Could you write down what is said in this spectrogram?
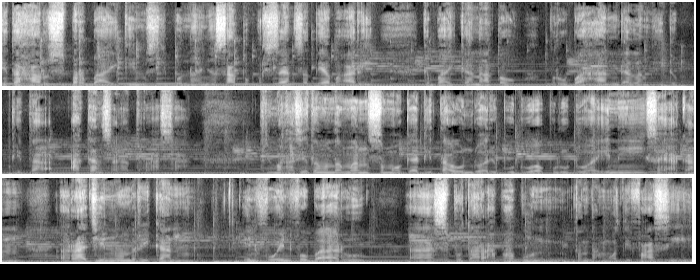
kita harus perbaiki meskipun hanya satu persen setiap hari kebaikan atau perubahan dalam hidup kita akan sangat terasa. Terima kasih teman-teman, semoga di tahun 2022 ini saya akan eh, rajin memberikan info-info baru uh, seputar apa pun tentang motivasi,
